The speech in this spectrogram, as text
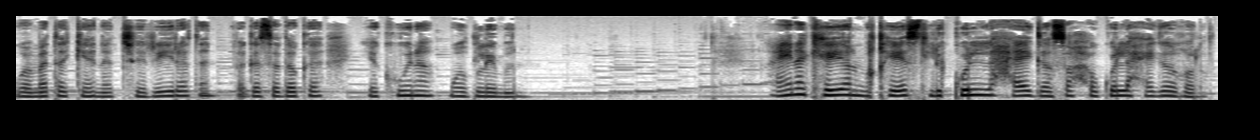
ومتى كانت شريرة فجسدك يكون مظلما. عينك هي المقياس لكل حاجة صح وكل حاجة غلط.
